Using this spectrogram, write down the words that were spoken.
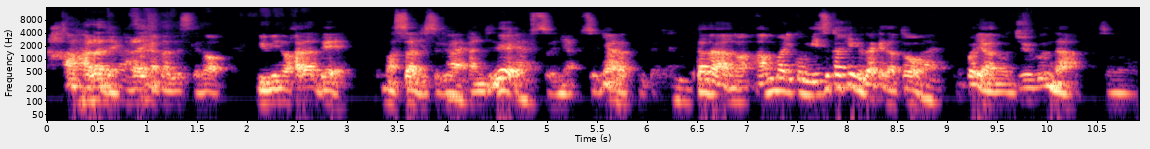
腹で、洗い方ですけど、指の腹でマッサージするような感じで、はい。普通に、普通に洗っていただいて。うんただ、あの、あんまりこう水かけるだけだと、はい。やっぱりあの、十分な、その、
